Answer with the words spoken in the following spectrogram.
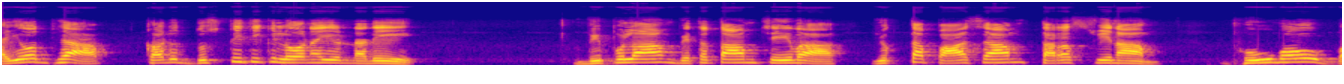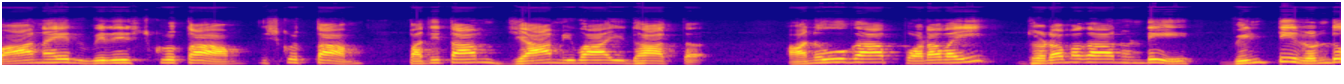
అయోధ్య కడు దుస్థితికి లోనై ఉన్నది. విపులాం వితతాం చేవ యుక్త పాశాం తరస్వినాం. భూమౌ బాణైర్వినిష్కృతాం నిష్కృతాం పతితాం జామివాయుధాత్. అనువుగా పొడవై దృఢముగా నుండి వింటి రెండు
